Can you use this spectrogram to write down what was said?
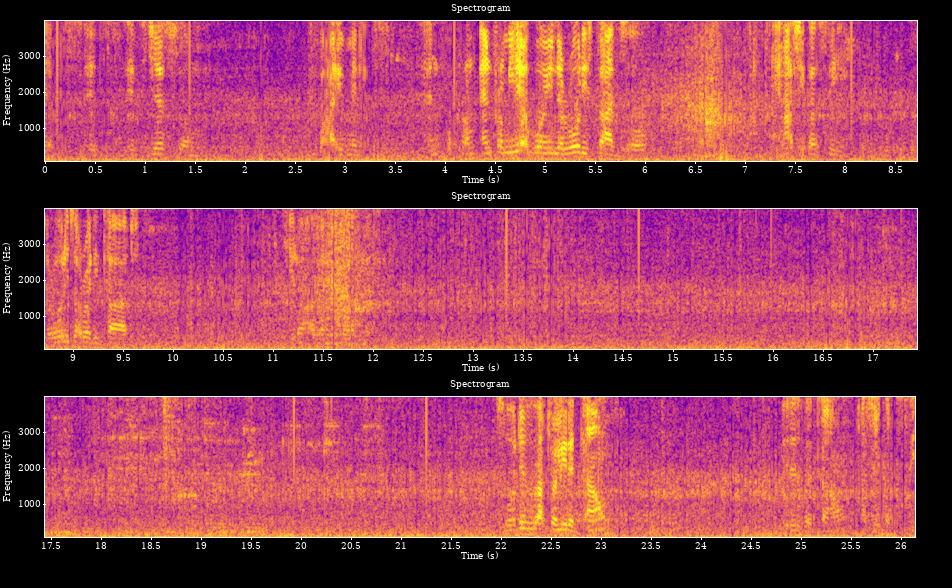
it's it's it's just um five minutes. And from and from here going the road is tarred so and as you can see the road is already tarred you don't have any problem So this is actually the town. This is the town, as you can see.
